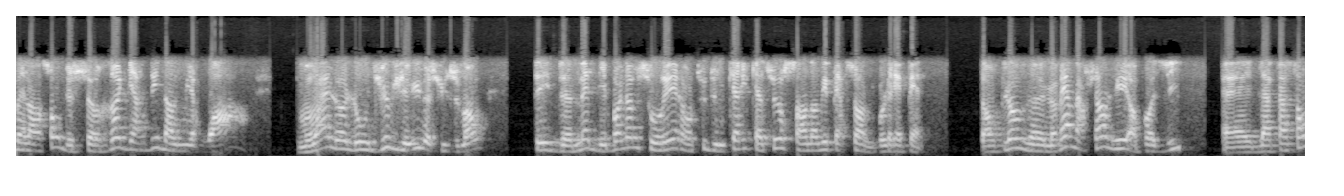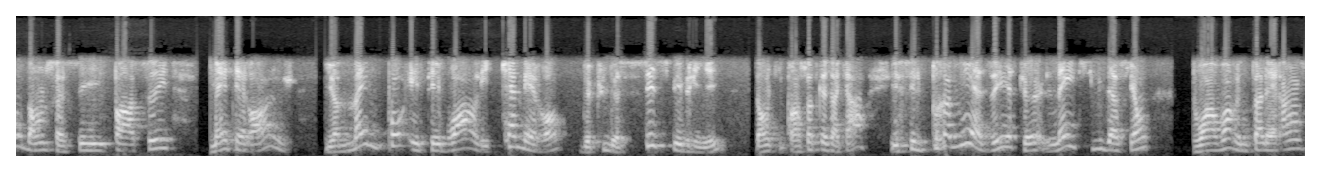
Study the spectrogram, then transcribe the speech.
Mélenchon de se regarder dans le miroir. Moi, là, l'odieux que j'ai eu, M. Dumont, c'est de mettre des bonhommes sourires en dessous d'une caricature sans nommer personne, je vous le répète. Donc là, le, maire Marchand, lui, a pas dit euh, de la façon dont ça s'est passé m'interroge. Il n'a même pas été voir les caméras depuis le 6 février. Donc, il prend ça très à cœur. Et c'est le premier à dire que l'intimidation doit avoir une tolérance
